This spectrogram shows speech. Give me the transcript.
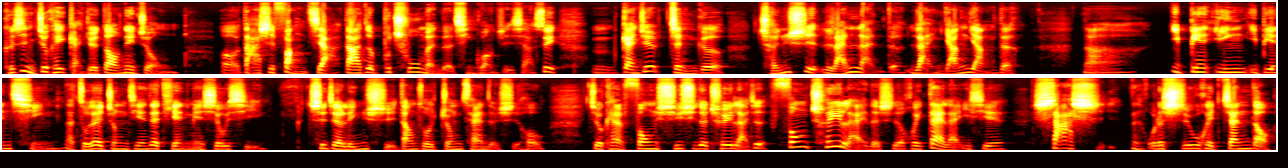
可是你就可以感觉到那种，呃，大家是放假，大家就不出门的情况之下，所以嗯，感觉整个。城市懒懒的、懒洋洋的，那一边阴一边晴，那走在中间，在田里面休息，吃着零食当做中餐的时候，就看风徐徐的吹来，就是风吹来的时候会带来一些沙石，我的食物会沾到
